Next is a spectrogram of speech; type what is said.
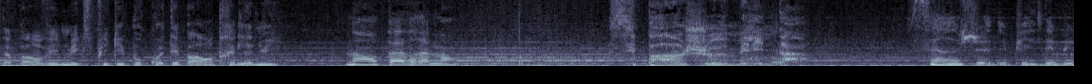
pas envie de m'expliquer pourquoi t'es pas rentrée de la nuit? Non, pas vraiment. C'est pas un jeu, Melinda. C'est un jeu depuis le début.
